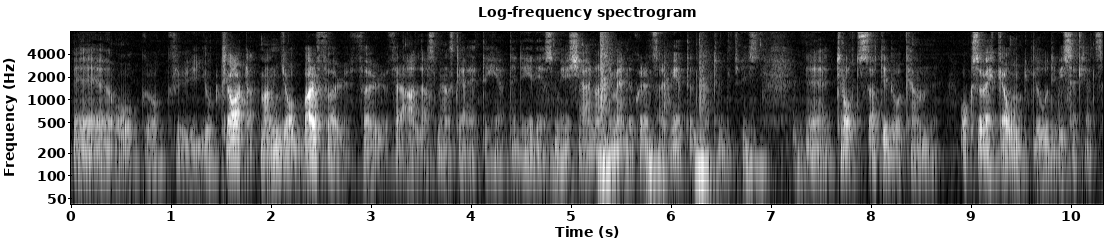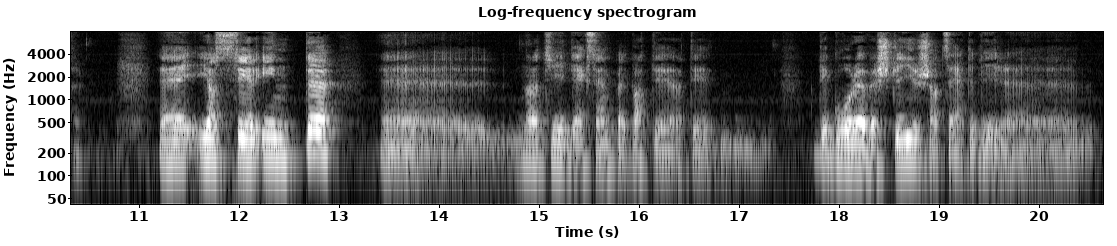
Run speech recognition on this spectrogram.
eh, och, och, gjort klart att man jobbar för, för, för allas mänskliga rättigheter. Det är det som är kärnan i människorättsarbetet naturligtvis. Eh, trots att det då kan också väcka ont blod i vissa kretsar. Eh, jag ser inte eh, några tydliga exempel på att det, att det, det går överstyr så att säga. Att det blir eh,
